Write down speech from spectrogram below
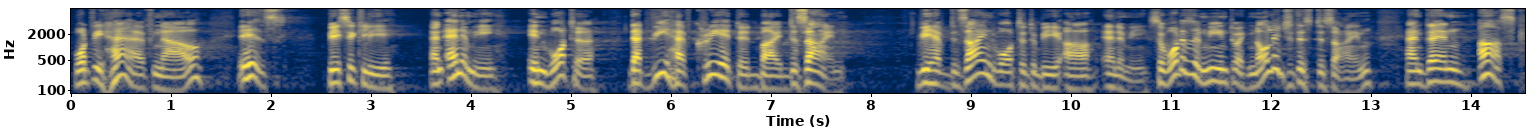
what we have now is basically an enemy in water that we have created by design. We have designed water to be our enemy. So, what does it mean to acknowledge this design and then ask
